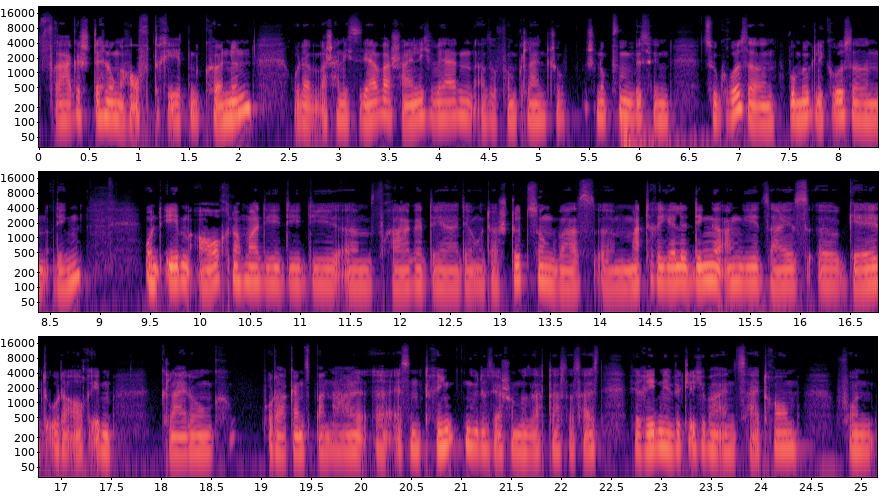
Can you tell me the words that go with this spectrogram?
Fragestellungen auftreten können oder wahrscheinlich sehr wahrscheinlich werden, also vom kleinen Schnupfen bis hin zu größeren, womöglich größeren Dingen. Und eben auch nochmal die, die, die ähm, Frage der, der Unterstützung, was ähm, materielle Dinge angeht, sei es äh, Geld oder auch eben Kleidung oder ganz banal äh, Essen, Trinken, wie du es ja schon gesagt hast. Das heißt, wir reden hier wirklich über einen Zeitraum von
